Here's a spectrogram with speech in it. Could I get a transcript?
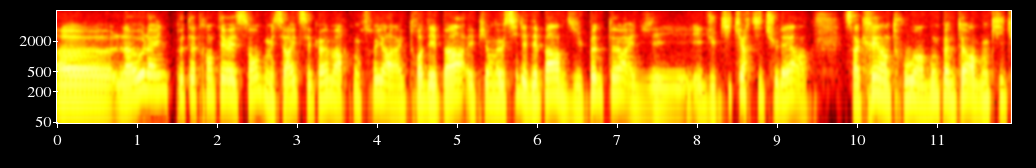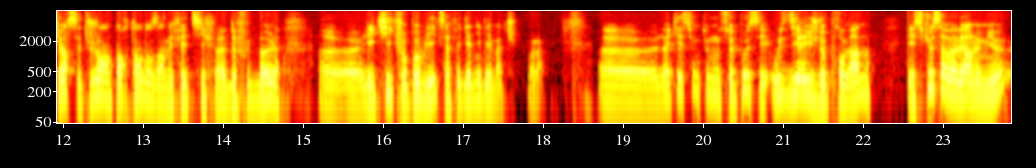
Euh, la O-line peut être intéressante, mais c'est vrai que c'est quand même à reconstruire avec trois départs. Et puis on a aussi les départs du punter et du, kicker titulaire. Ça crée un trou, un bon punter, un bon kicker, c'est toujours important dans un effectif de football. les kicks, faut pas oublier que ça fait gagner des matchs. Voilà. la question que tout le monde se pose, c'est où se dirige le programme? Est-ce que ça va vers le mieux?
